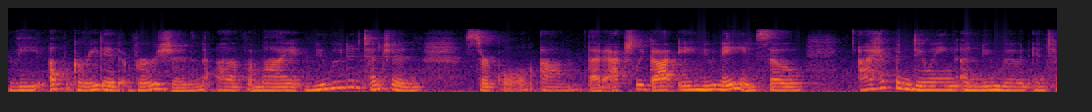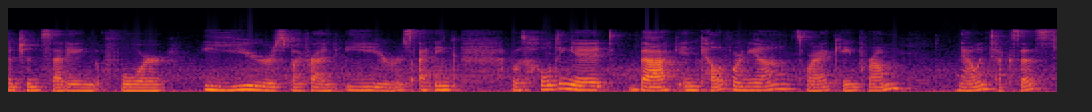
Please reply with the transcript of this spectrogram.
the upgraded version of my new moon intention circle um, that actually got a new name. So I have been doing a new moon intention setting for years, my friend, years. I think I was holding it back in California, that's where I came from, now in Texas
